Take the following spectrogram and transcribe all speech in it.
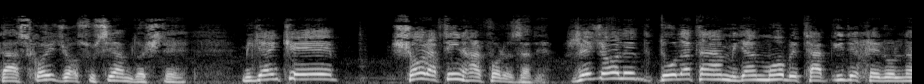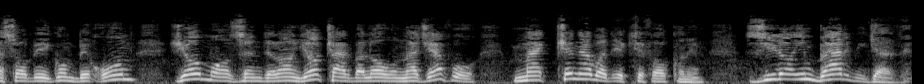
دستگاه جاسوسی هم داشته. میگن که شاه رفته این حرفا رو زده. رجال دولت هم میگن ما به تبعید خیرالنسا بیگم به قم یا مازندران یا کربلا و نجف و مکه نباید اکتفا کنیم. زیرا این بر میگرده.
